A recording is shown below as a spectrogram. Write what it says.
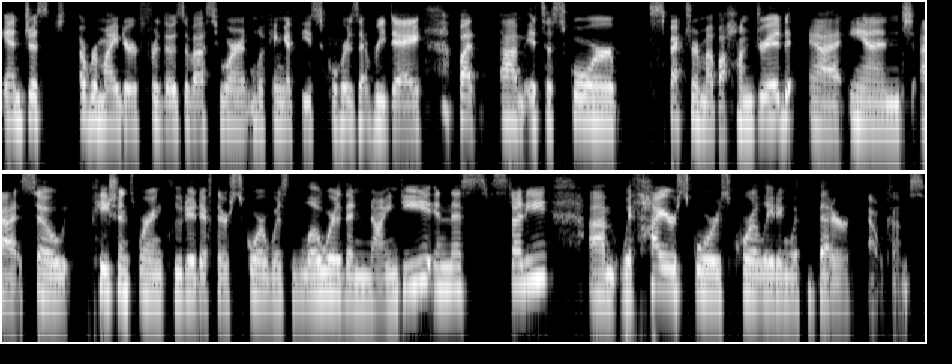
And just a reminder for those of us who aren't looking at these scores every day, but um, it's a score spectrum of 100. Uh, and uh, so patients were included if their score was lower than 90 in this study, um, with higher scores correlating with better outcomes.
